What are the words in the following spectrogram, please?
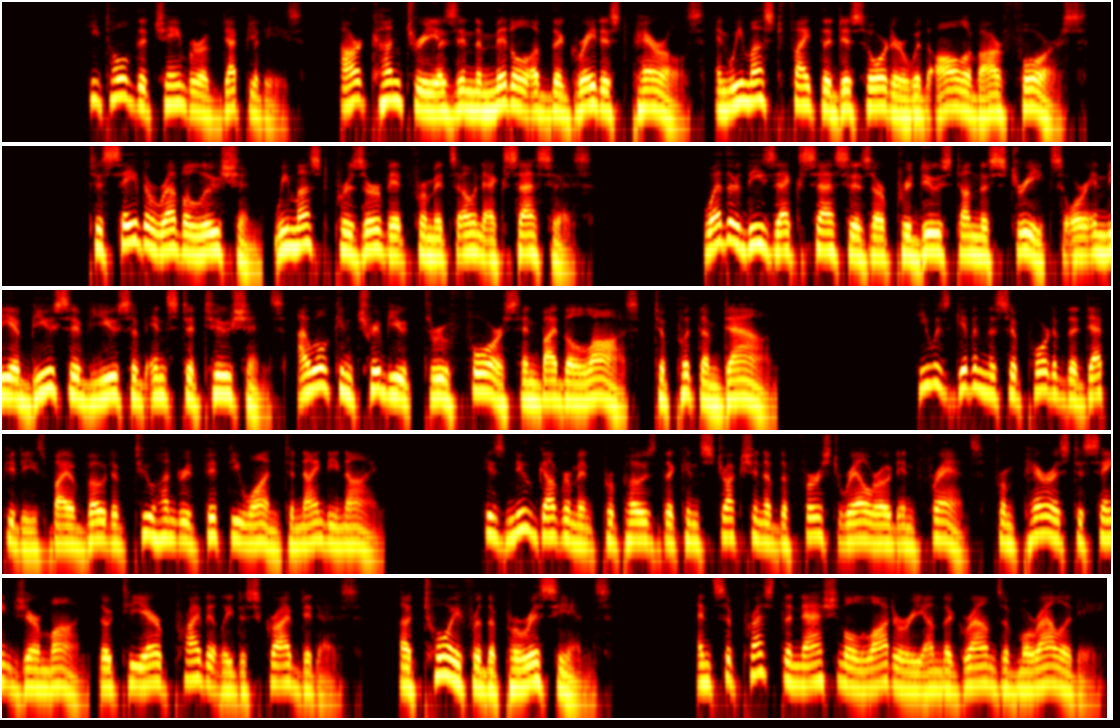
He told the Chamber of Deputies, "...our country is in the middle of the greatest perils, and we must fight the disorder with all of our force. To save a revolution, we must preserve it from its own excesses." Whether these excesses are produced on the streets or in the abusive use of institutions, I will contribute, through force and by the laws, to put them down." He was given the support of the deputies by a vote of 251 to 99. His new government proposed the construction of the first railroad in France, from Paris to Saint-Germain though Thiers privately described it as, "...a toy for the Parisians", and suppressed the national lottery on the grounds of morality.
